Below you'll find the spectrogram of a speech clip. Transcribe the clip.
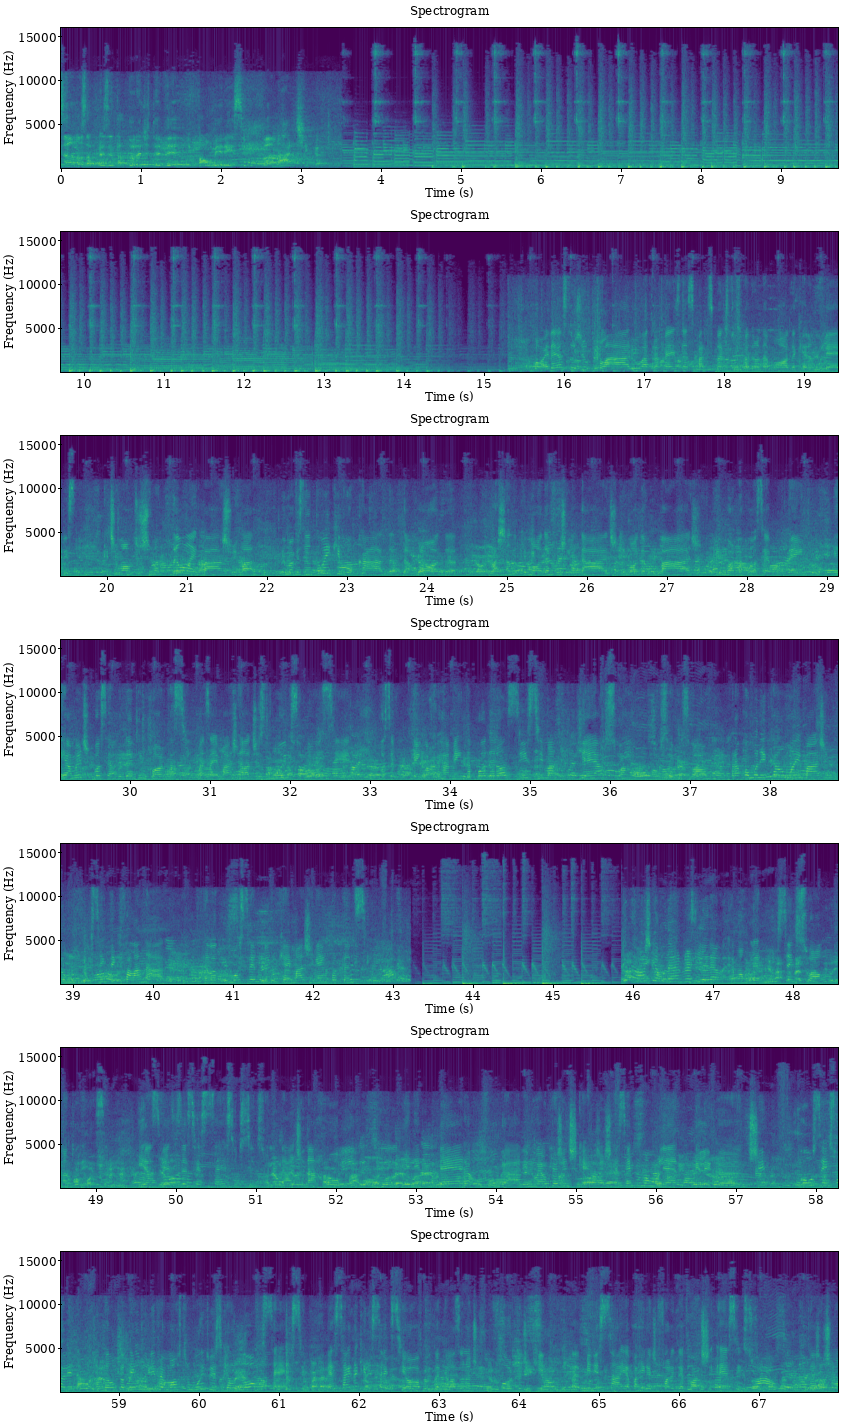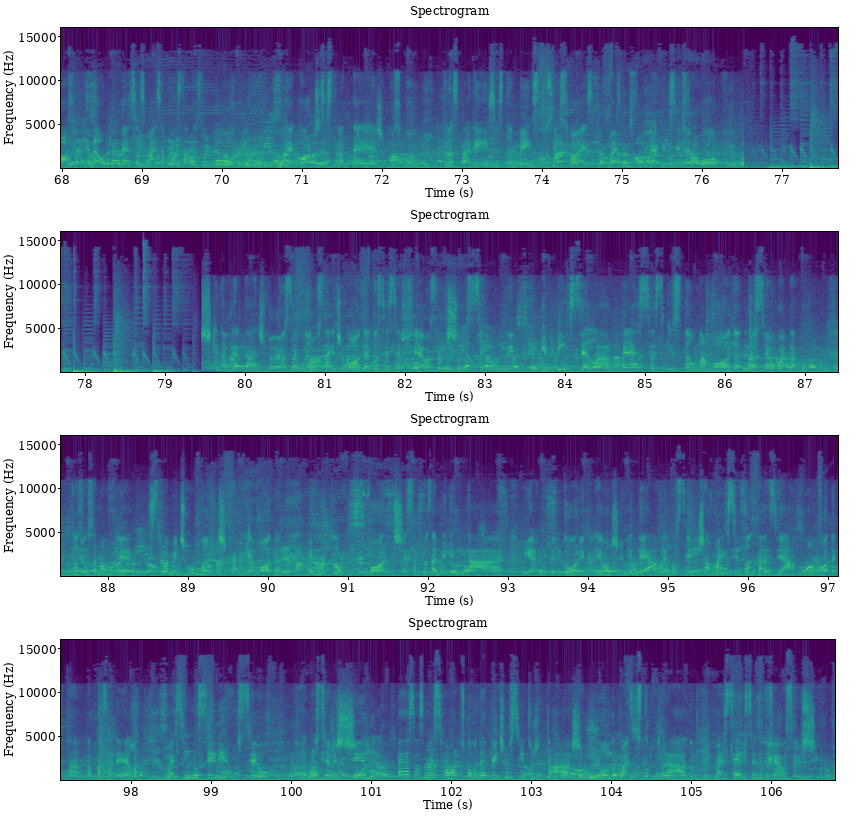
Anos, apresentadora de TV e palmeirense fanática. Bom, a ideia surgiu, claro, através das participantes do Esquadrão da Moda, que eram mulheres que tinham uma autoestima tão lá embaixo e uma, e uma visão tão equivocada da moda, achando que moda é fragilidade, que moda é bobagem, que importa o que você é por dentro. E realmente o que você é por dentro importa sim, mas a imagem ela diz muito sobre você. Você tem uma ferramenta poderosíssima que é a sua roupa, o seu visual, para comunicar uma imagem para o mundo sem ter que falar nada. Então eu mostrei no livro que a imagem é importante sim. Acho que a mulher brasileira é uma mulher muito sensual por natureza. E às vezes esse excesso de sensualidade na roupa, ele libera o vulgar. E não é o que a gente quer. A gente quer sempre uma mulher elegante com sensualidade. Então o que eu tenho no livro eu mostro muito isso, que é o novo sexy. É sair daquele sexy óbvio, daquela zona de conforto de que é, mini saia, barriga de fora e decote é sensual. Então a gente mostra que não, que peças mais afastadas do corpo, com recortes estratégicos, com transparências, também são sensuais, mas não é aquele sensual ao que na verdade você não sair de moda é você ser fiel ao seu estilo sempre e pincelar peças que estão na moda no seu guarda-roupa. Então se você é uma mulher extremamente romântica e a moda é muito forte, essa coisa militar e arquitetônica, eu acho que o ideal é você jamais se fantasiar com a moda que está na passarela, mas sim inserir no seu, no seu estilo peças mais fortes, como de repente um cinto de taxa, um ombro mais estruturado, mas sempre sendo fiel ao seu estilo.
